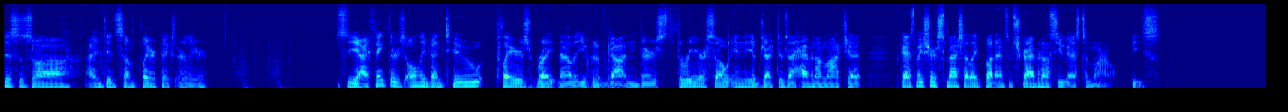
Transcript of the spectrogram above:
This is uh I did some player picks earlier. So yeah, I think there's only been two players right now that you could have gotten. There's three or so in the objectives I haven't unlocked yet. But guys, make sure to smash that like button and subscribe, and I'll see you guys tomorrow. Peace.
